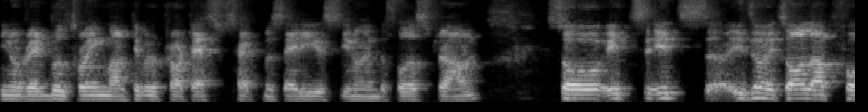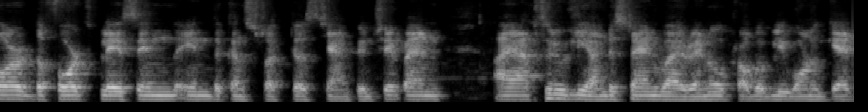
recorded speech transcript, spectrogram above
you know, Red Bull throwing multiple protests at Mercedes, you know, in the first round. So it's it's uh, you know it's all up for the fourth place in in the constructors championship, and I absolutely understand why Renault probably want to get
